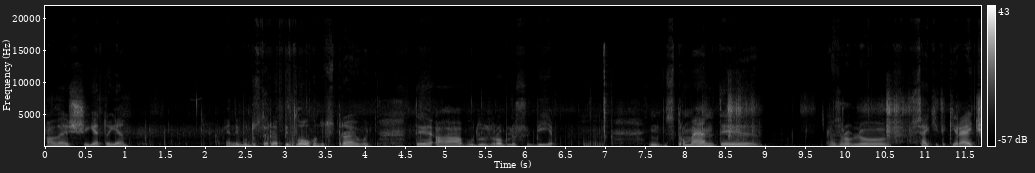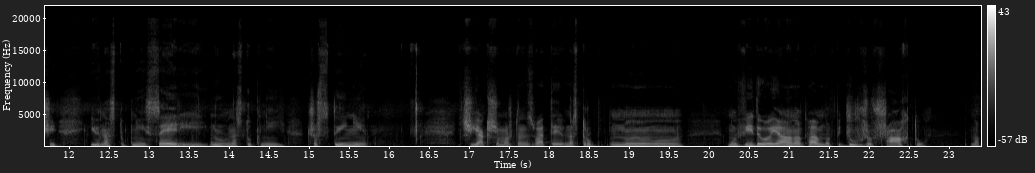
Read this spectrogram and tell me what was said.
Але що є, то є. Я не буду підлогу достраювати, а буду зроблю собі інструменти, зроблю всякі такі речі. І в наступній серії, ну, в наступній частині, чи як ще можна назвати, в наступному відео я, напевно, піду вже в шахту на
